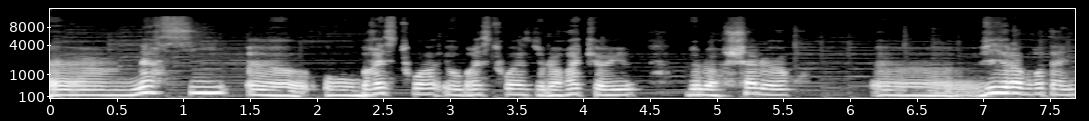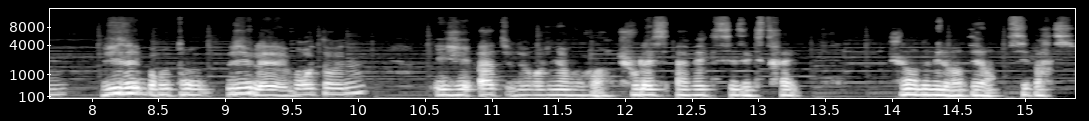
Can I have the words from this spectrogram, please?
Euh, merci euh, aux Brestois et aux Brestoises de leur accueil, de leur chaleur. Euh, vive la Bretagne, vive les Bretons, vive les Bretonnes. Et j'ai hâte de revenir vous voir. Je vous laisse avec ces extraits. Juin 2021, c'est parti.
